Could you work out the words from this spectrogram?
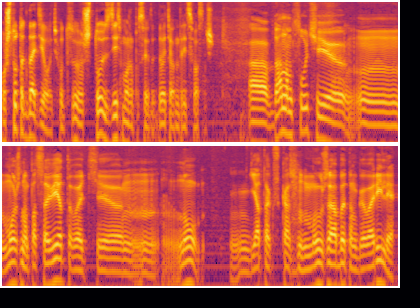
Вот что тогда делать? Вот э, что здесь можно посоветовать? Давайте, Андрей Свасович. А, В данном случае можно посоветовать, э, ну, я так скажем, мы уже об этом говорили,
